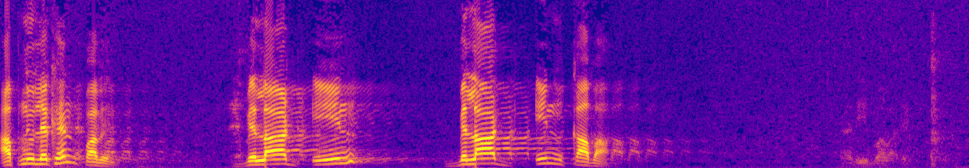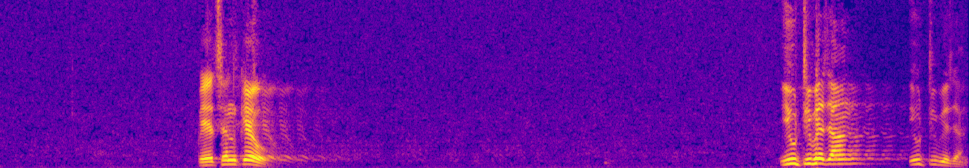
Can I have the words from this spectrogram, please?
আপনিও লেখেন, পাবেন। Blood in blood in Kaaba. পেয়েছেন কেউ? ইউটিউবে যান ইউটিউবে যান।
